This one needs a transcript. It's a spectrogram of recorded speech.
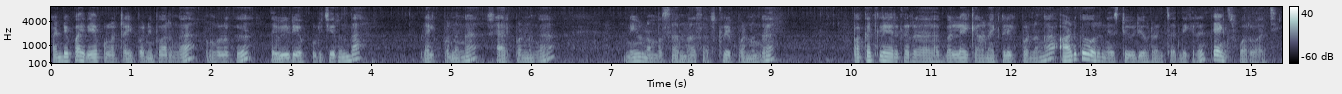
கண்டிப்பாக இதே போல் ட்ரை பண்ணி பாருங்கள் உங்களுக்கு இந்த வீடியோ பிடிச்சிருந்தா லைக் பண்ணுங்கள் ஷேர் பண்ணுங்கள் நியூ நம்பர்ஸாக இருந்தால் சப்ஸ்கிரைப் பண்ணுங்கள் பக்கத்தில் இருக்கிற பெல் ஐக்கானை கிளிக் பண்ணுங்கள் அடுத்து ஒரு நெக்ஸ்ட் வீடியோவுடன் சந்திக்கிறேன். தேங்க்ஸ் ஃபார் வாட்சிங்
